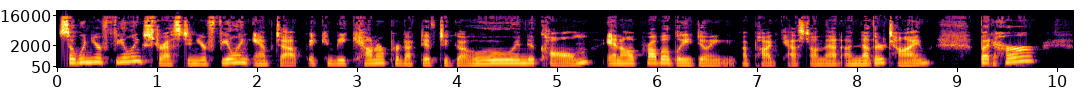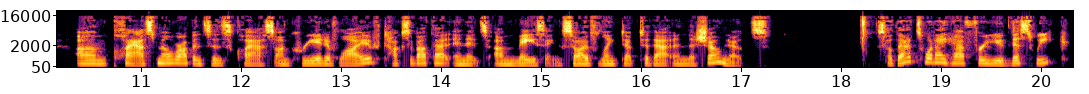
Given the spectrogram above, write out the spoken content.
So when you're feeling stressed and you're feeling amped up, it can be counterproductive to go into calm. And I'll probably doing a podcast on that another time. But her um, class, Mel Robinson's class on Creative Live talks about that and it's amazing. So I've linked up to that in the show notes. So that's what I have for you this week.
